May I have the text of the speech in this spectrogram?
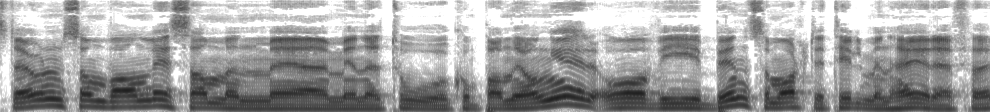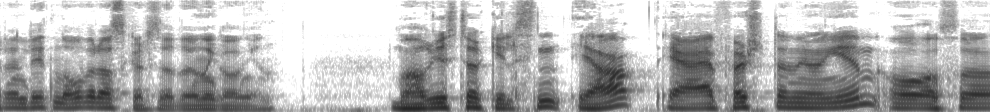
Staulen som vanlig, sammen med mine to kompanjonger. Og vi begynner som alltid til min høyre for en liten overraskelse denne gangen. Marius Tørkelsen, ja, jeg er først denne gangen, og også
